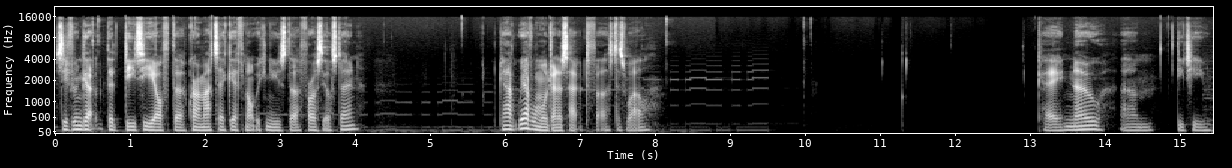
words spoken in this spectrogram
See if we can get the DT off the Cram-o-matic. If not, we can use the Forest Seal Stone. We have, we have one more Genesect first as well. Okay, no um, DT.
